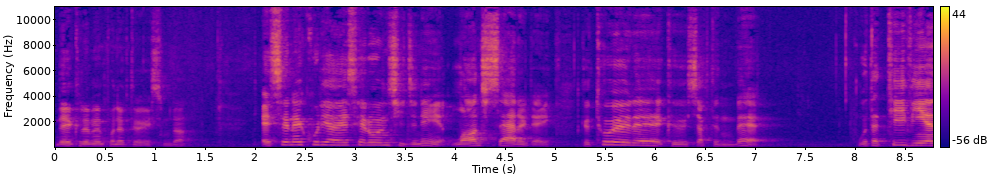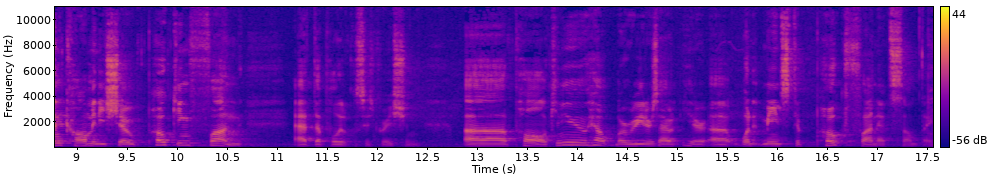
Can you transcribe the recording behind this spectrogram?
네, 그러면 번역드리겠습니다. SNL 코리아의 새로운 시즌이 Launch Saturday, 그 토요일에 그 시작됐는데 with a TVN comedy show poking fun at the political situation. Uh, Paul, can you help my readers out here? Uh, what it means to poke fun at something?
